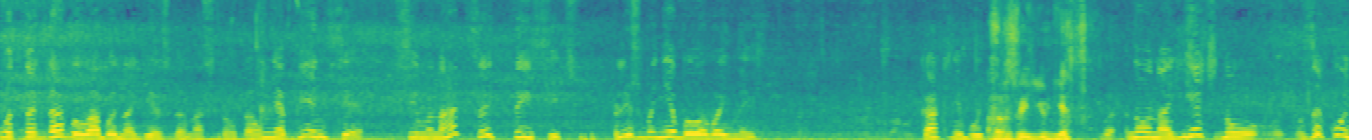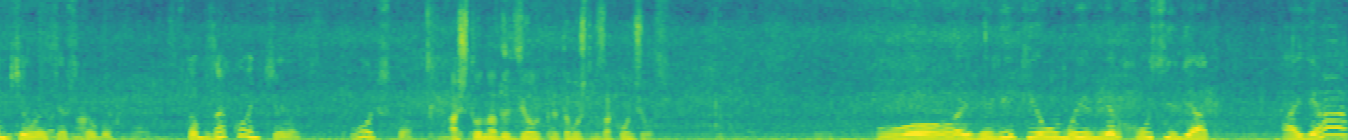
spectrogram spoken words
вот тогда была бы надежда на что-то. У меня пенсия 17 тысяч, лишь бы не было войны. Как-нибудь. А разве ее нет? Но она есть, но закончилась, чтобы. Чтобы закончилась. Вот что. А что надо делать для того, чтобы закончилось? Ой, великие умы вверху сидят, а я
